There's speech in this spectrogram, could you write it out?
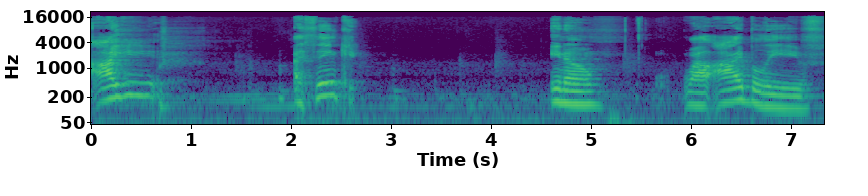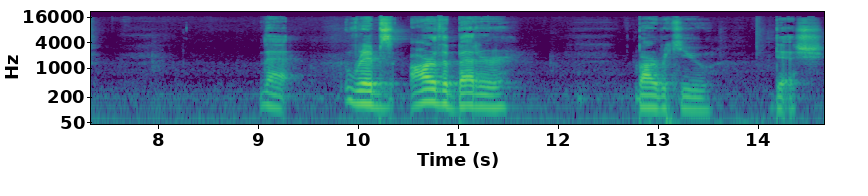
I I think you know, while I believe that ribs are the better barbecue dish,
